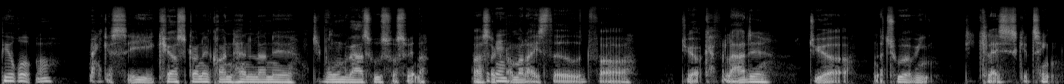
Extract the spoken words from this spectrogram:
byrummet? Man kan se kioskerne, grønthandlerne, de brune værtshus forsvinder. Og så okay. kommer der i stedet for dyr kaffe latte, dyr naturvin, de klassiske ting,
